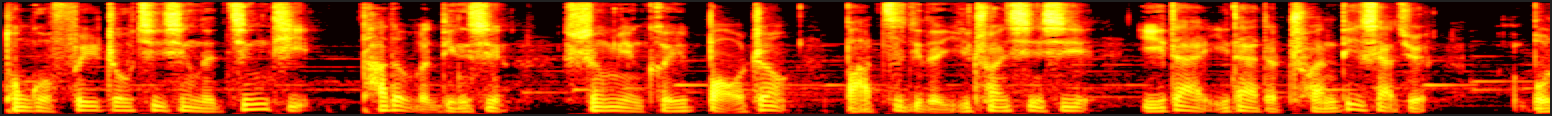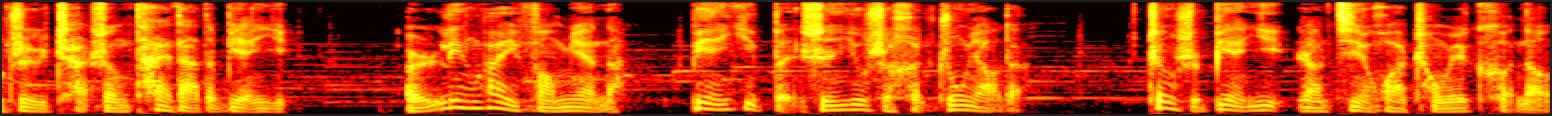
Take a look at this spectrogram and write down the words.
通过非周期性的晶体，它的稳定性，生命可以保证把自己的遗传信息一代一代的传递下去。不至于产生太大的变异，而另外一方面呢，变异本身又是很重要的。正是变异让进化成为可能，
